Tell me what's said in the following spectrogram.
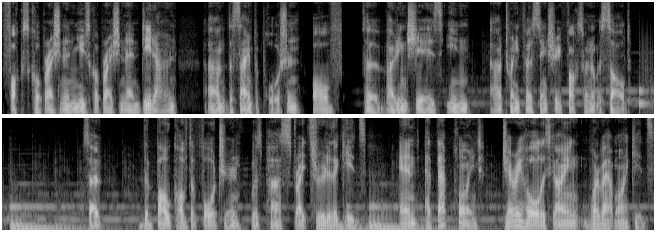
Fox Corporation and News Corporation, and did own um, the same proportion of the voting shares in uh, 21st Century Fox when it was sold. So the bulk of the fortune was passed straight through to the kids. And at that point, Jerry Hall is going, What about my kids?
